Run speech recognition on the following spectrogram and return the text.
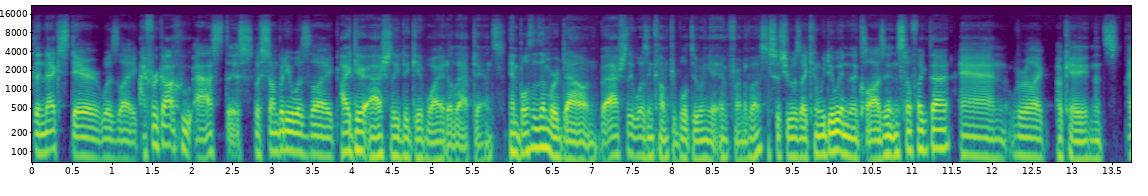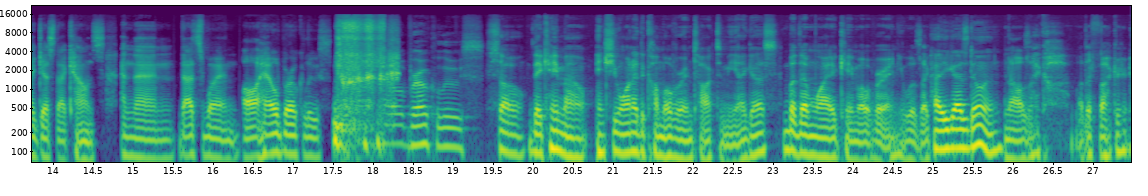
The next dare was like, I forgot who asked this, but somebody was like, I dare Ashley to give Wyatt a lap dance. And both of them were down, but Ashley wasn't comfortable doing it in front of us. so she was like, "Can we do it in the closet and stuff like that?" And we were like, "Okay, that's I guess that counts." And then that's when all hell broke loose. Hell broke loose. So they came out and she wanted to come over and talk to me, I guess. But then Wyatt came over and he was like, How you guys doing? And I was like, oh, motherfucker.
